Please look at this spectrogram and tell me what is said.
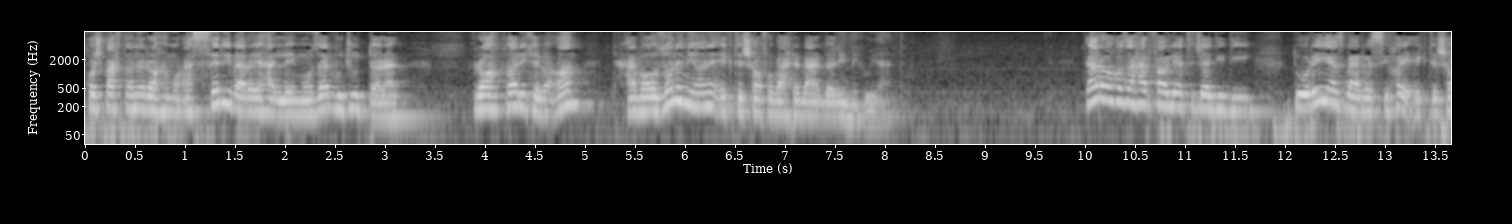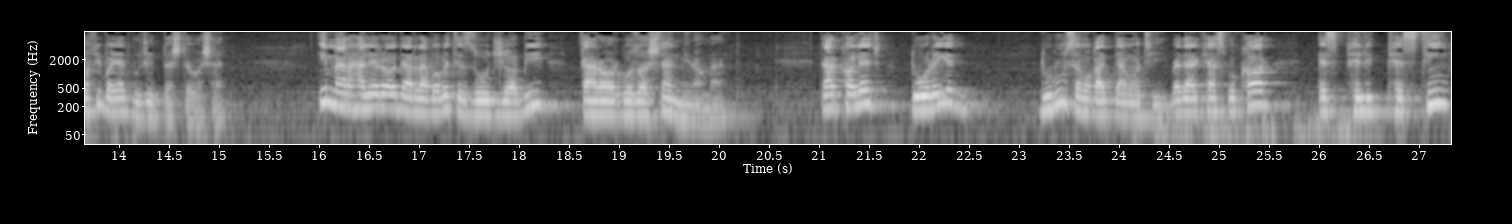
خوشبختانه راه مؤثری برای حل موزل وجود دارد. راهکاری که به آن توازن میان اکتشاف و بهره برداری می‌گویند. در آغاز هر فعالیت جدیدی دوره ای از بررسی های اکتشافی باید وجود داشته باشد. این مرحله را در روابط زوجیابی قرار گذاشتن مینامند. در کالج دوره دروس مقدماتی و در کسب و کار split testing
